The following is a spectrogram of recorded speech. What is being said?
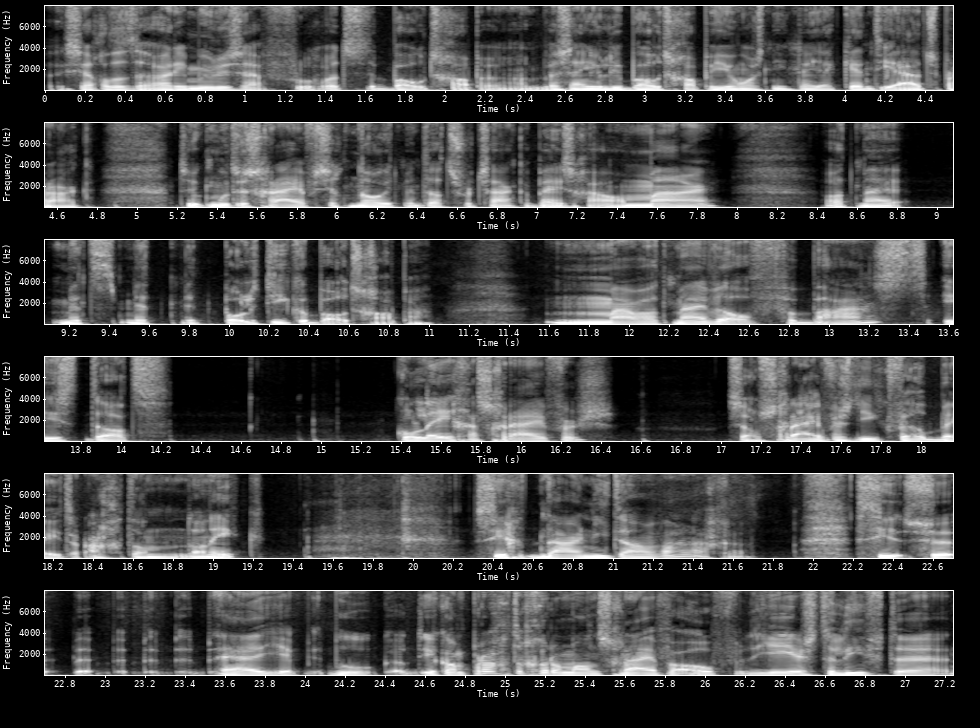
ik zeg altijd, Harry Mulisch zei vroeger, wat is de boodschappen? We zijn jullie boodschappen, jongens, niet. Nou, jij kent die uitspraak. Natuurlijk moeten schrijvers zich nooit met dat soort zaken bezighouden. Maar wat mij met, met, met politieke boodschappen. Maar wat mij wel verbaast, is dat collega-schrijvers, zelfs schrijvers die ik veel beter acht dan, dan ik, zich daar niet aan wagen. Ze, ze, je, je kan prachtige romans schrijven over je eerste liefde.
